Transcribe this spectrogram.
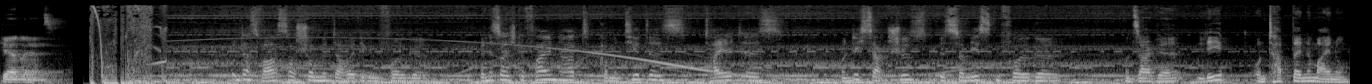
Gerne, Jens. Und das war's auch schon mit der heutigen Folge. Wenn es euch gefallen hat, kommentiert es, teilt es. Und ich sage Tschüss, bis zur nächsten Folge und sage, lebt und habt deine Meinung.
